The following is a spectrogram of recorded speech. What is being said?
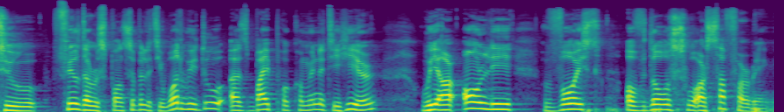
to feel the responsibility. What we do as BIPOC community here, we are only voice of those who are suffering.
